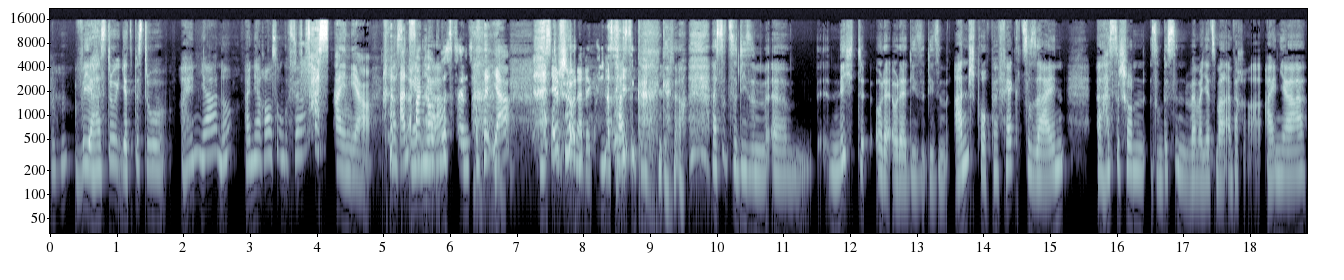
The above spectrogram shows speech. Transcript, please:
Mhm. Wie hast du, jetzt bist du ein Jahr, ne? Ein Jahr raus ungefähr? Fast ein Jahr. Fast Anfang ein Jahr? August sind Ja, hast elf Monate Hast du, genau. Hast du zu diesem ähm, nicht oder, oder diese, diesem Anspruch, perfekt zu sein, äh, hast du schon so ein bisschen, wenn man jetzt mal einfach ein Jahr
